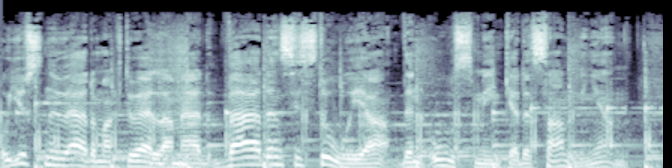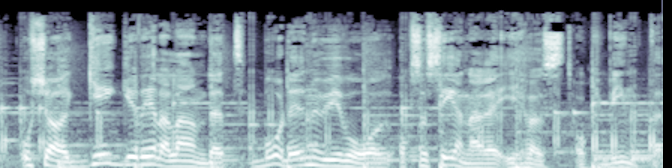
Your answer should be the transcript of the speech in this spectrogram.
och just nu är de aktuella med Världens historia, den osminkade sanningen och kör gig över hela landet både nu i vår och så senare i höst och vinter.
